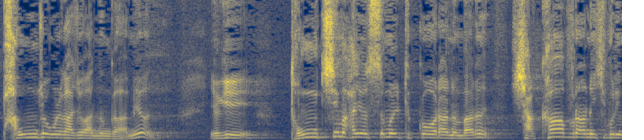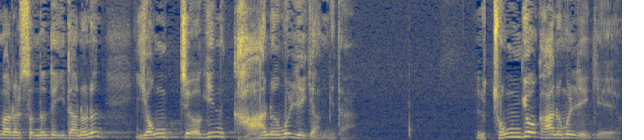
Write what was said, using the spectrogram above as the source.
방종을 가져왔는가 하면 여기 동침하였음을 듣고라는 말은 샤카브라는 히브리 말을 썼는데 이 단어는 영적인 간음을 얘기합니다. 종교 간음을 얘기해요.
